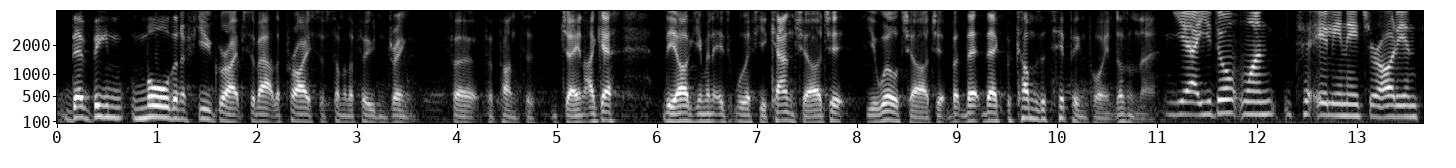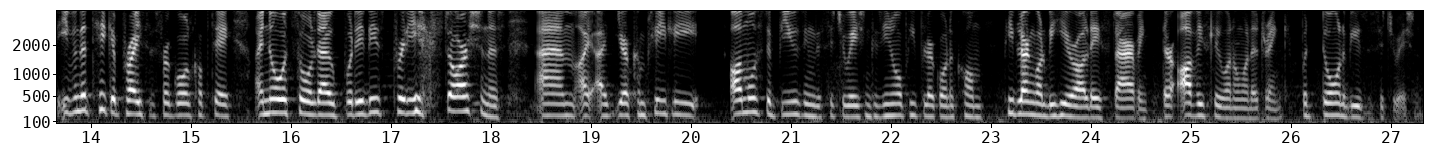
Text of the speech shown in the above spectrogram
there've been more than a few gripes about the price of some of the food and drink for, for punters, Jane. I guess the argument is, well, if you can charge it, you will charge it. But there, there, becomes a tipping point, doesn't there? Yeah, you don't want to alienate your audience. Even the ticket prices for Gold Cup Day, I know it's sold out, but it is pretty extortionate. Um, I, I, you're completely almost abusing the situation because you know people are going to come. People aren't going to be here all day starving. They're obviously going to want to drink, but don't abuse the situation.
